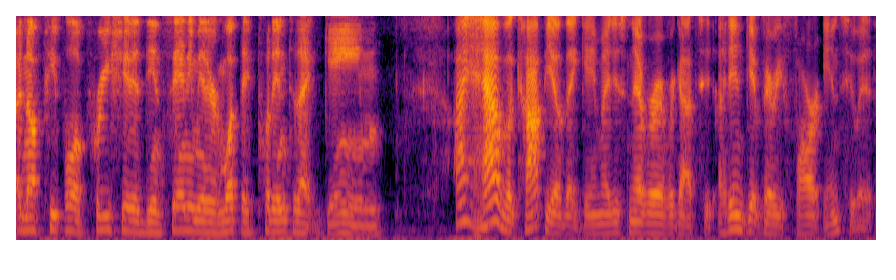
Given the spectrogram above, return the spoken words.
enough people appreciated the insanity meter and what they put into that game I have a copy of that game. I just never ever got to. I didn't get very far into it.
